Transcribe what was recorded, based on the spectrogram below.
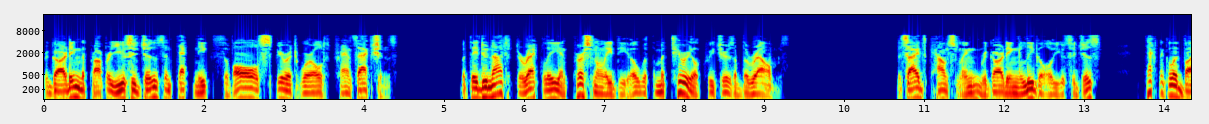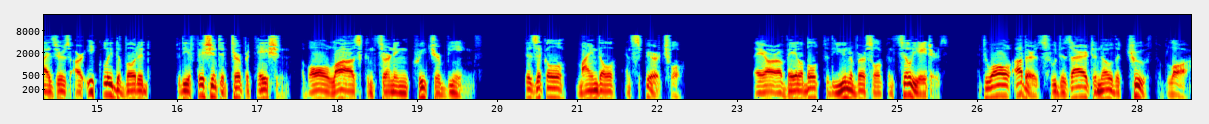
regarding the proper usages and techniques of all spirit world transactions, but they do not directly and personally deal with the material creatures of the realms. Besides counseling regarding legal usages, technical advisors are equally devoted to the efficient interpretation of all laws concerning creature beings, physical, mindal, and spiritual, they are available to the universal conciliators and to all others who desire to know the truth of law.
